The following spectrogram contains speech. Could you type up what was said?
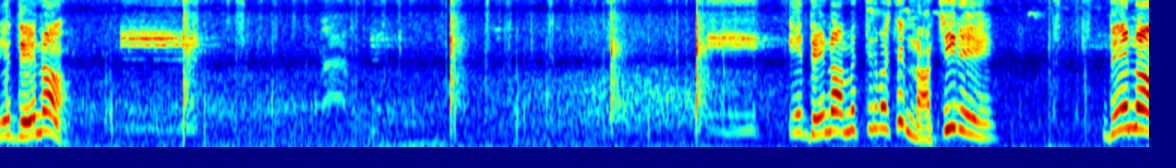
ये देना ये देना मैं तेरे वास्ते नाची रे। देना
